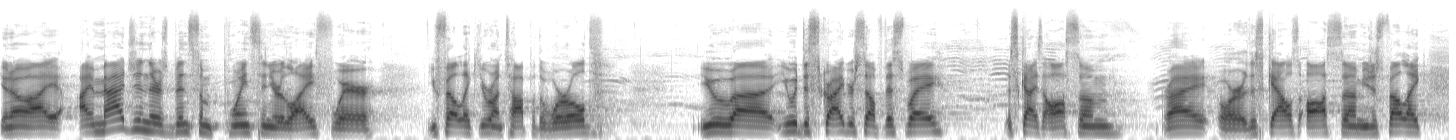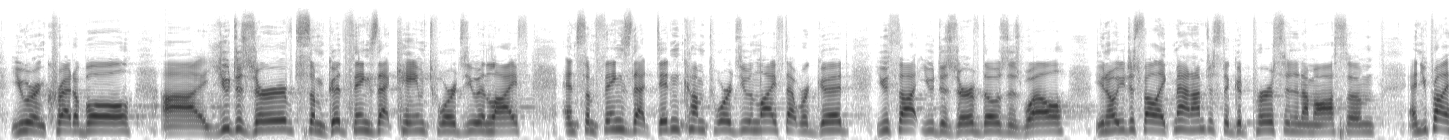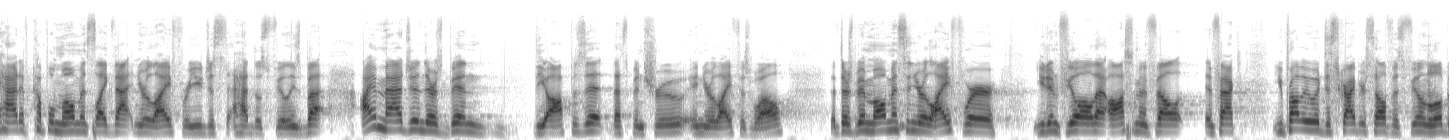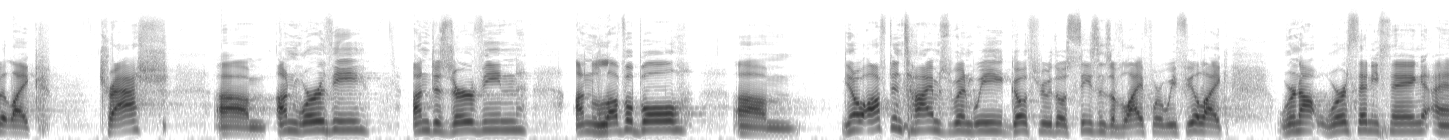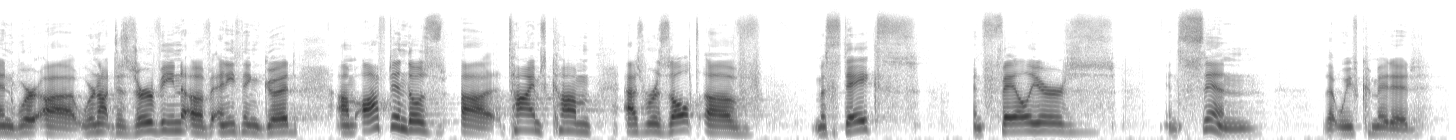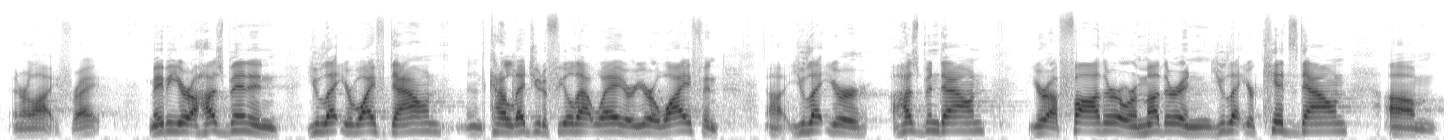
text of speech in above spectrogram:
You know, I, I imagine there's been some points in your life where you felt like you were on top of the world. You, uh, you would describe yourself this way this guy's awesome, right? Or this gal's awesome. You just felt like you were incredible. Uh, you deserved some good things that came towards you in life, and some things that didn't come towards you in life that were good. You thought you deserved those as well. You know, you just felt like, man, I'm just a good person and I'm awesome. And you probably had a couple moments like that in your life where you just had those feelings. But I imagine there's been the opposite that's been true in your life as well. That there's been moments in your life where you didn't feel all that awesome and felt, in fact, you probably would describe yourself as feeling a little bit like trash, um, unworthy, undeserving, unlovable. Um, you know, oftentimes when we go through those seasons of life where we feel like we're not worth anything and we're, uh, we're not deserving of anything good, um, often those uh, times come as a result of mistakes and failures and sin that we've committed in our life, right? Maybe you're a husband and you let your wife down and kind of led you to feel that way, or you're a wife and uh, you let your husband down. You're a father or a mother and you let your kids down. Um,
